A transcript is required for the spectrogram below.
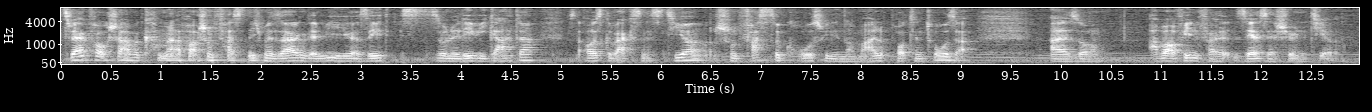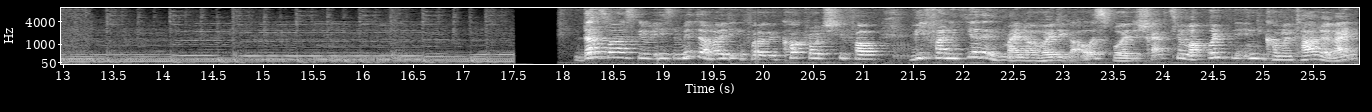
Zwergfauchschabe kann man aber auch schon fast nicht mehr sagen, denn wie ihr seht, ist so eine Levigata, ist ein ausgewachsenes Tier, schon fast so groß wie eine normale Portentosa. Also, aber auf jeden Fall sehr, sehr schöne Tiere. Das war es gewesen mit der heutigen Folge Cockroach TV. Wie fandet ihr denn meine heutige Ausbeute? Schreibt es mir mal unten in die Kommentare rein.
